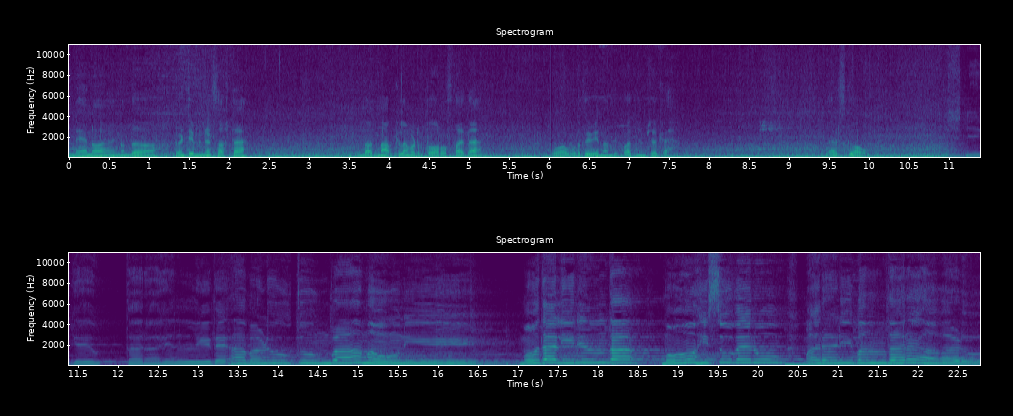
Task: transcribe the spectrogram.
ಇನ್ನೇನು ಇನ್ನೊಂದು ಟ್ವೆಂಟಿ ಮಿನಿಟ್ಸ್ ಅಷ್ಟೇ. ಒಂದು ಹದಿನಾರು ಕಿಲೋಮೀಟ್ರ್ ತೋರಿಸ್ತಾ ಇದೆ. ಹೋಗ್ಬಿಡ್ತೀವಿ ಇನ್ನೊಂದು ಇಪ್ಪತ್ತು ನಿಮಿಷಕ್ಕೆ. ಲೆಟ್ಸ್ ಗೋ ಪ್ರಶ್ನೆಗೆ ಉತ್ತರ ಎಲ್ಲಿದೆ? ಅವಳು ತುಂಬಾ ಮೌನಿ. ಮೊದಲಿನಿಂದ ಮೋಹಿಸುವೆನು. ಮರಳಿ ಬಂದರೆ ಅವಳು.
